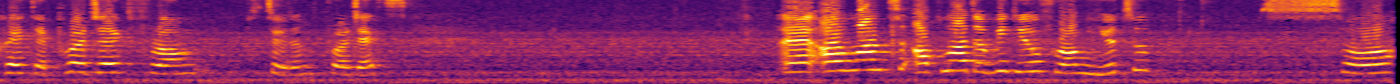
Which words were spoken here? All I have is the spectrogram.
create a project from student projects. Uh, I want to upload a video from YouTube. So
